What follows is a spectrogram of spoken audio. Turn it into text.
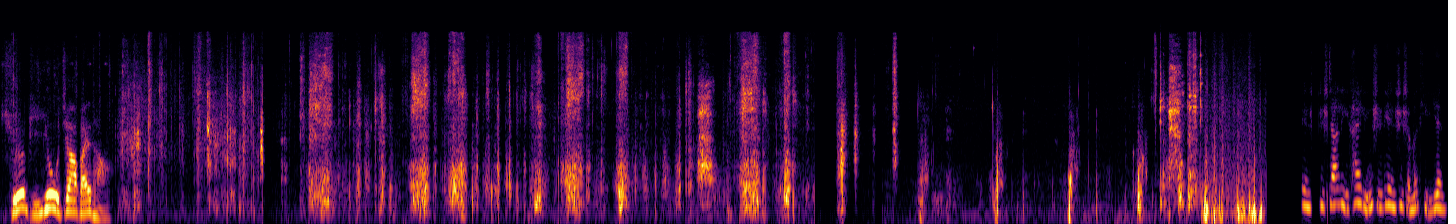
雪皮肉加白糖。电视家里开零食店是什么体验？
